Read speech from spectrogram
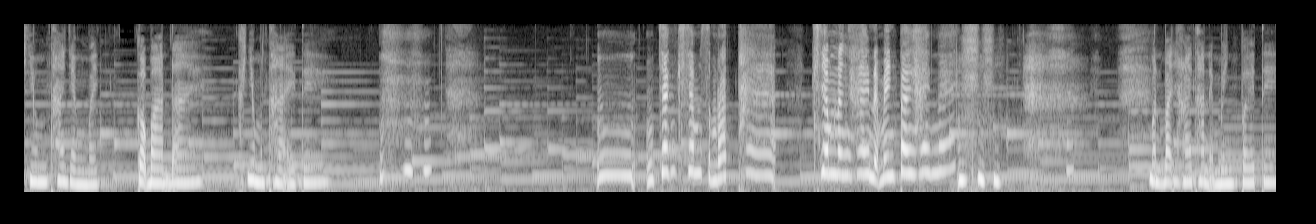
ខ្ញុំថាយ៉ាងម៉េចក៏បានដែរខ្ញុំមិនថាអីទេអឺអញ្ចឹងខ្ញុំសម្រេចថាខ្ញុំនឹងហៅអ្នកមីងពៅហើយណាមិនបាច់ហៅថាអ្នកមីងពៅទេ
